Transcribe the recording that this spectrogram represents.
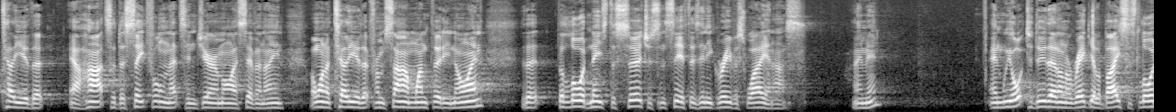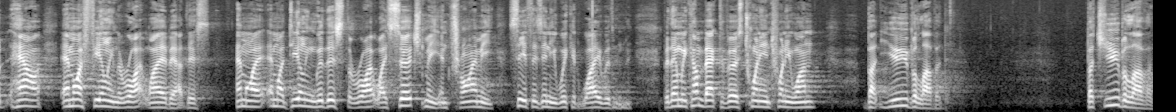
to tell you that our hearts are deceitful, and that's in Jeremiah 17. I want to tell you that from Psalm 139 that the Lord needs to search us and see if there's any grievous way in us. Amen. And we ought to do that on a regular basis. Lord, how am I feeling the right way about this? Am I, am I dealing with this the right way? Search me and try me. See if there's any wicked way within me. But then we come back to verse 20 and 21. But you, beloved, but you, beloved,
